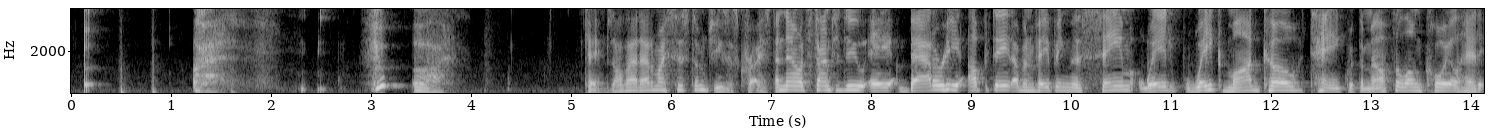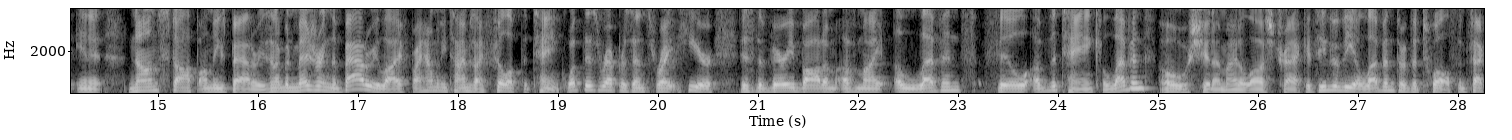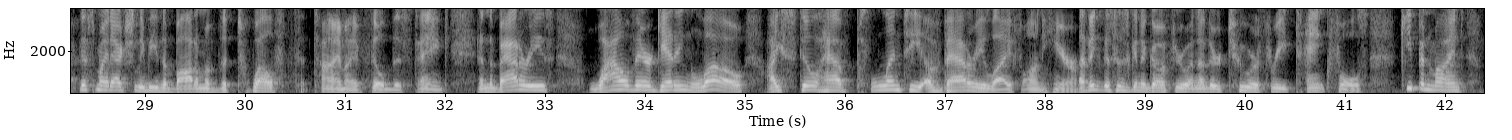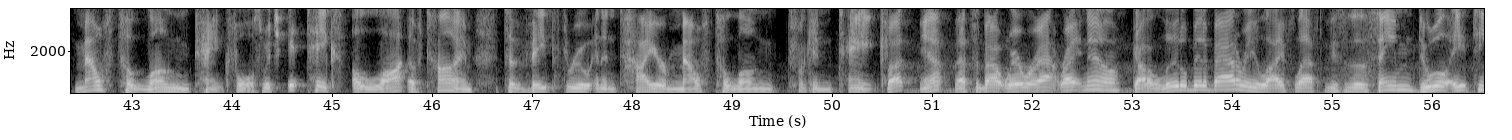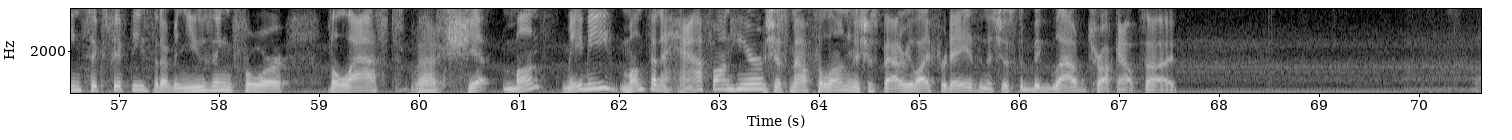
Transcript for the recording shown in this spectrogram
Okay, is all that out of my system? Jesus Christ. And now it's time to do a battery update. I've been vaping this same Wake, Wake Modco tank with the mouth to lung coil head in it nonstop on these batteries. And I've been measuring the battery life by how many times I fill up the tank. What this represents right here is the very bottom of my 11th fill of the tank. 11th? Oh shit, I might have lost track. It's either the 11th or the 12th. In fact, this might actually be the bottom of the 12th time I've filled this tank. And the batteries, while they're getting low, I still have plenty of battery life on here. I think this is going to go through another two or three tankfuls. Keep in mind, mouth to lung tankfuls, which it takes a lot of time to vape through an entire mouth to lung fucking tank. But yeah, that's about where we're at right now. Got a little bit of battery life left. These are the same dual 18650s that I've been using for the last uh, shit month, maybe month and a half on here. It's just mouth to lung and it's just battery life for days and it's just a big loud truck outside.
